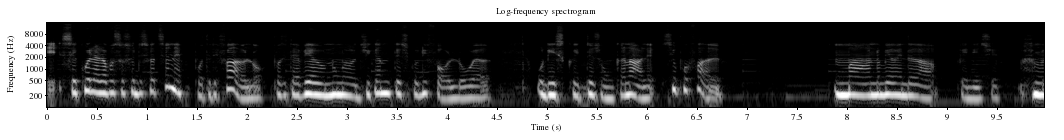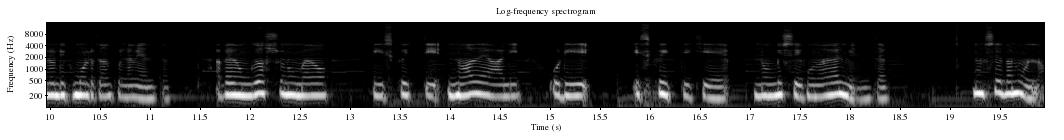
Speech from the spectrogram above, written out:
e se quella è la vostra soddisfazione potete farlo, potete avere un numero gigantesco di follower o di iscritti su un canale, si può fare. Ma non vi renderà felici, ve lo dico molto tranquillamente. Avere un grosso numero di iscritti non reali o di iscritti che non vi seguono realmente non serve a nulla.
